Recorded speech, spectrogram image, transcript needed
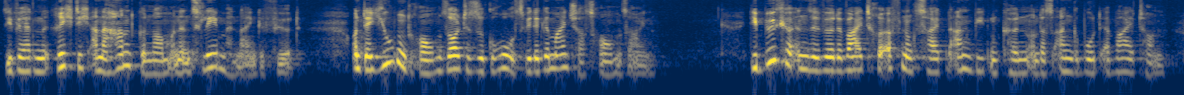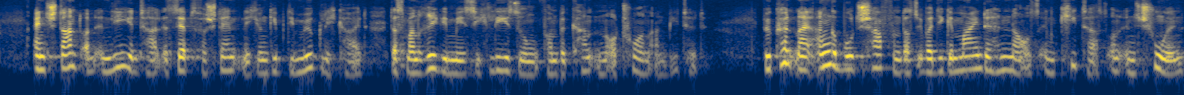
Sie werden richtig an der Hand genommen und ins Leben hineingeführt. Und der Jugendraum sollte so groß wie der Gemeinschaftsraum sein. Die Bücherinsel würde weitere Öffnungszeiten anbieten können und das Angebot erweitern. Ein Standort in Lilienthal ist selbstverständlich und gibt die Möglichkeit, dass man regelmäßig Lesungen von bekannten Autoren anbietet. Wir könnten ein Angebot schaffen, das über die Gemeinde hinaus in Kitas und in Schulen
